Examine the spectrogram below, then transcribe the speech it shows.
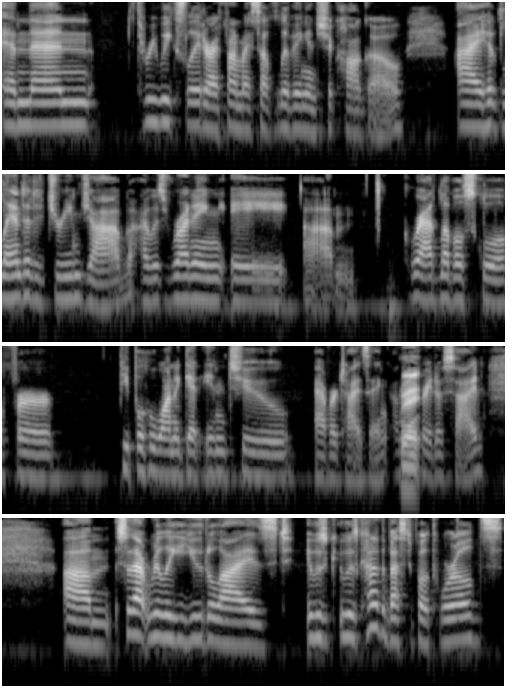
and then three weeks later, I found myself living in Chicago. I had landed a dream job. I was running a um, grad level school for people who want to get into advertising on the creative side. Um, so that really utilized it was it was kind of the best of both worlds.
